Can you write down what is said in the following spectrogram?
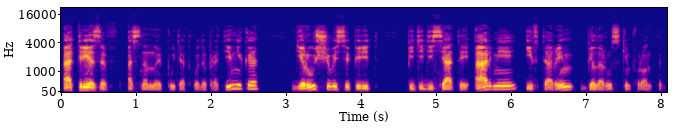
отрезав основной путь отхода противника, дерущегося перед 50-й армией и вторым Белорусским фронтом.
